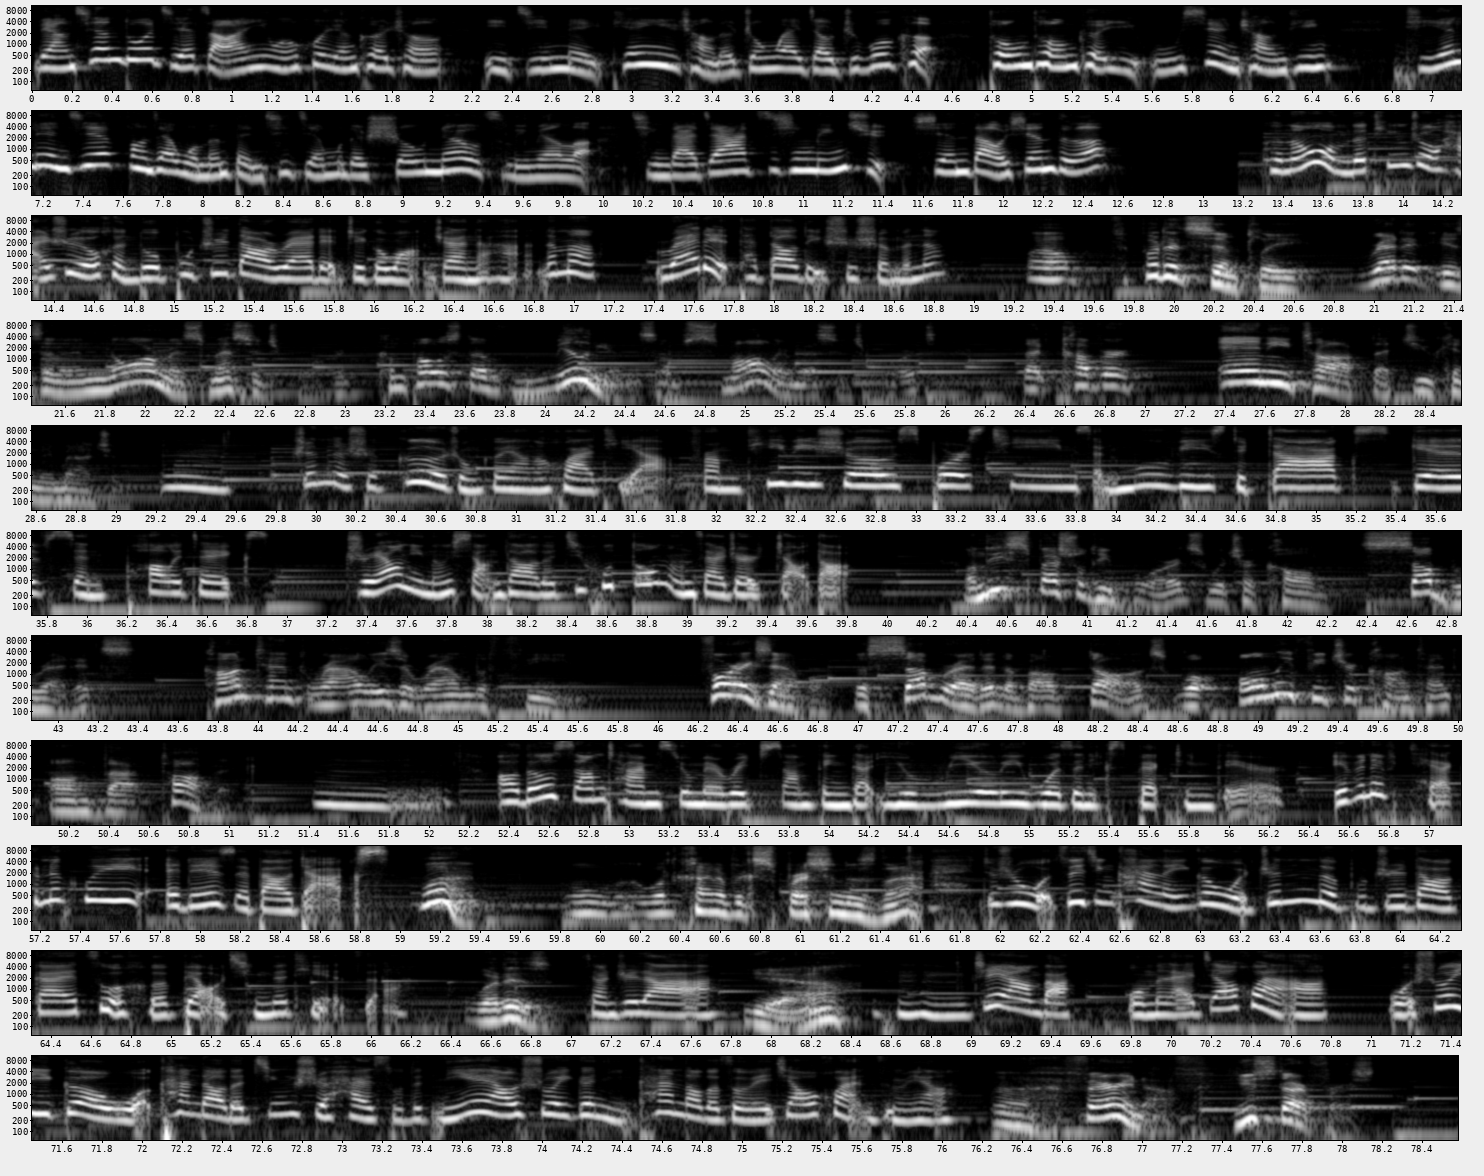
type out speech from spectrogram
两千多节早安英文会员课程以及每天一场的中外教直播课，通通可以无限畅听。体验链接放在我们本期节目的 show notes 里面了，请大家自行领取，先到先得。可能我们的听众还是有很多不知道 Reddit 这个网站的哈。那么 Reddit 它到底是什么呢？Well, to put it simply, Reddit is an enormous message board composed of millions of smaller message boards that cover any top that you can imagine. 嗯，真的是各种各样的话题啊，from TV shows, sports teams and movies to dogs, gifts and politics，只要你能想到的，几乎都能在这儿找到。 On these specialty boards, which are called subreddits, content rallies around the theme. For example, the subreddit about dogs will only feature content on that topic. Although sometimes you may reach something that you really wasn't expecting there, even if technically it is about dogs。 What? Well, what kind of expression is that? 就是我最近看了一个我真的不知道该作何表情的帖子啊， What is? it? 想知道啊？ Yeah. 嗯，这样吧，我们来交换啊。我说一个我看到的惊世骇俗的，你也要说一个你看到的作为交换，怎么样 Uh, fair enough. You start first.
